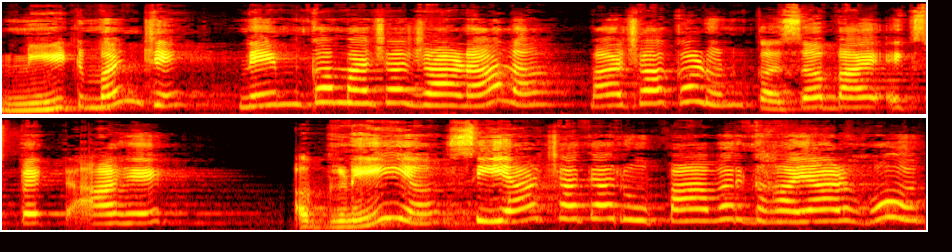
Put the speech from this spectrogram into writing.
नीट म्हणजे नेमकं माझ्या जाणानं माझ्याकडून कसं बाय एक्सपेक्ट आहे? अग्नेय सियाच्या त्या रूपावर घायाळ होत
